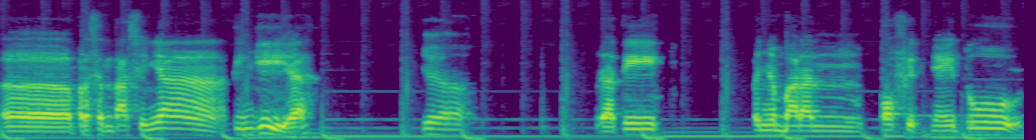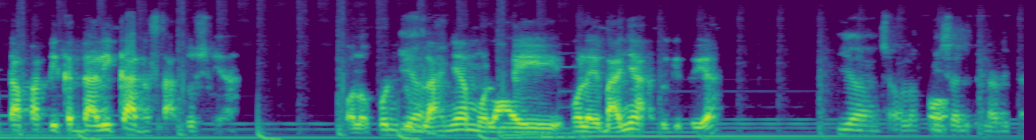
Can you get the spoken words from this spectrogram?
uh, presentasinya tinggi ya. Ya. Berarti penyebaran COVID-nya itu dapat dikendalikan statusnya, walaupun ya. jumlahnya ya. mulai mulai banyak begitu ya. Iya, insya Allah oh. bisa dikendalikan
